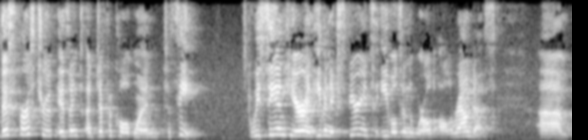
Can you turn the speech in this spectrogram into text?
This first truth isn't a difficult one to see. We see and hear and even experience the evils in the world all around us. Um,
